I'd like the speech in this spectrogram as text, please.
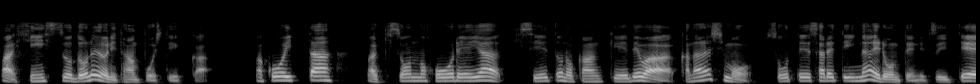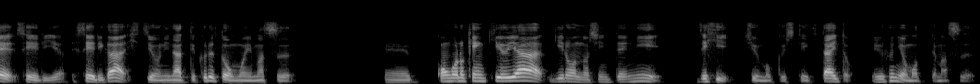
まあ、品質をどのように担保していくか、まあ、こういった、まあ、既存の法令や規制との関係では、必ずしも想定されていない論点について整理や整理が必要になってくると思います。えー今後の研究や議論の進展にぜひ注目していきたいというふうに思ってます。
